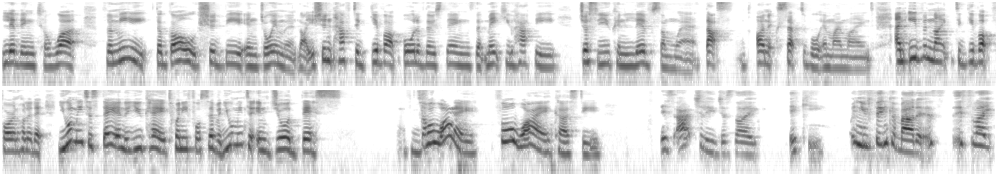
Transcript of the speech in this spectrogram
living to work. For me, the goal should be enjoyment. Like, you shouldn't have to give up all of those things that make you happy just so you can live somewhere. That's unacceptable in my mind. And even like to give up foreign holiday, you want me to stay in the UK 24 7. You want me to endure this. For why? For why, Kirstie? It's actually just like icky. When you think about it, it's it's like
